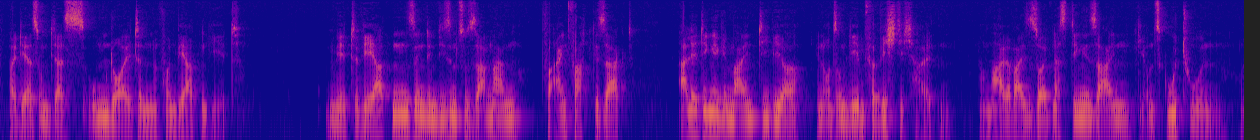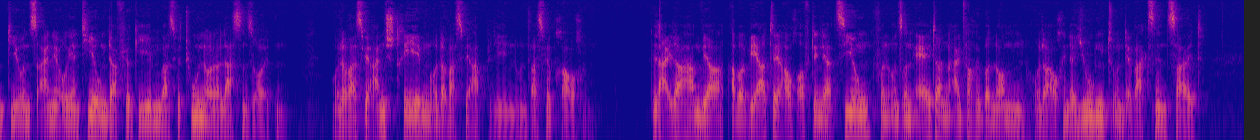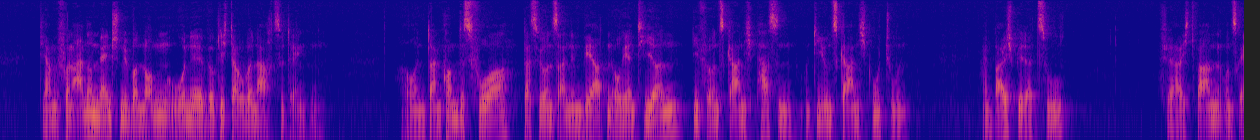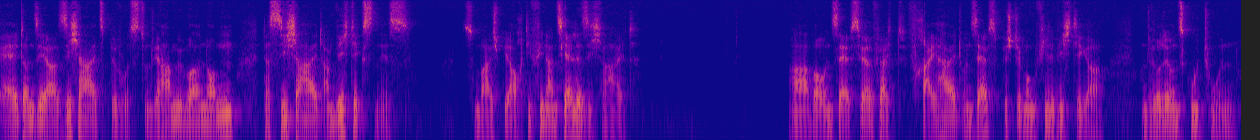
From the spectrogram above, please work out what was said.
bei der es um das Umdeuten von Werten geht. Mit Werten sind in diesem Zusammenhang vereinfacht gesagt alle Dinge gemeint, die wir in unserem Leben für wichtig halten. Normalerweise sollten das Dinge sein, die uns gut tun und die uns eine Orientierung dafür geben, was wir tun oder lassen sollten. Oder was wir anstreben oder was wir ablehnen und was wir brauchen. Leider haben wir aber Werte auch oft in der Erziehung von unseren Eltern einfach übernommen oder auch in der Jugend- und Erwachsenenzeit. Die haben wir von anderen Menschen übernommen, ohne wirklich darüber nachzudenken. Und dann kommt es vor, dass wir uns an den Werten orientieren, die für uns gar nicht passen und die uns gar nicht gut tun. Ein Beispiel dazu. Vielleicht waren unsere Eltern sehr sicherheitsbewusst und wir haben übernommen, dass Sicherheit am wichtigsten ist. Zum Beispiel auch die finanzielle Sicherheit. Aber uns selbst wäre vielleicht Freiheit und Selbstbestimmung viel wichtiger und würde uns gut tun.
